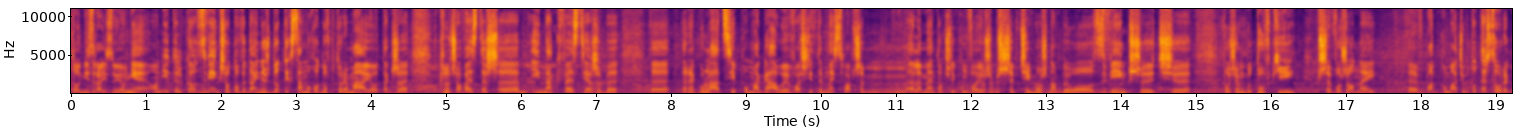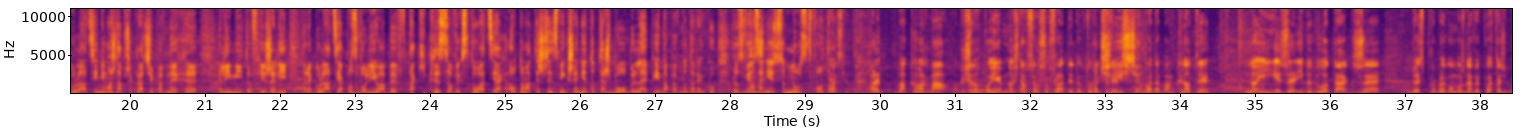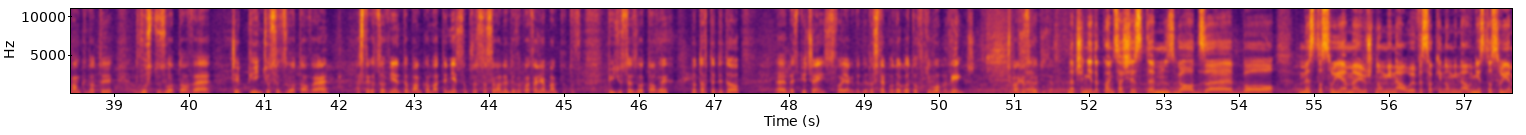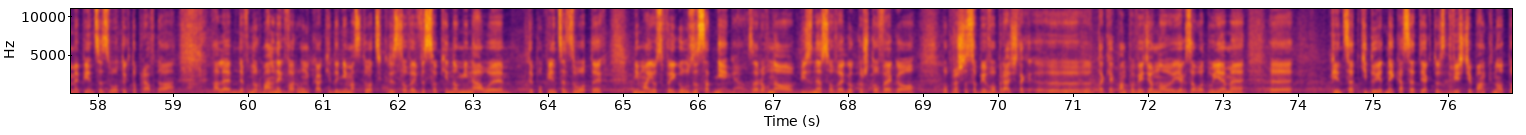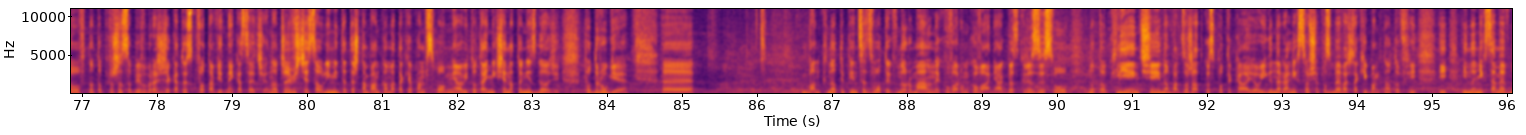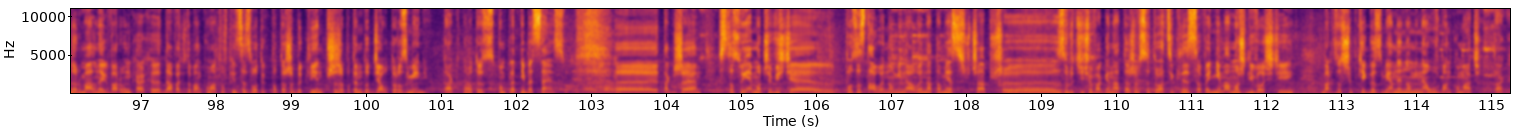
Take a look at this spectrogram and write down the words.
to oni zrealizują. Nie, oni tylko zwiększą tą wydajność do tych samochodów, które mają. Także kluczowa jest też e, inna kwestia, żeby e, regulacje pomagały właśnie tym najsłabszym elementom, czyli konwoju, żeby szybciej można było zwiększyć e, poziom gotówki przewożonej w bankomacie, bo tu też są regulacje, nie można przekraczać pewnych e, limitów. Jeżeli regulacja pozwoliłaby w takich kryzysowych sytuacjach automatyczne zwiększenie, to też byłoby lepiej na pewno na rynku. Rozwiązań jest mnóstwo, tak? Jasne. Ale bankomat ma określoną pojemność, tam są szuflady, do których Oczywiście. się wkłada banknoty. No i jeżeli by było tak, że bez problemu można wypłacać banknoty 200-złotowe czy 500-złotowe, a z tego co wiem, to bankomaty nie są przystosowane do wypłacania banknotów 500-złotowych, no to wtedy to e, bezpieczeństwo jak gdyby dostępu do gotówki byłoby większe. Czy pan się zgodzi ze mną? Znaczy nie do końca się z tym zgodzę, bo my stosujemy już nominały, wysokie nominały, nie stosujemy 500 zł, to prawda, ale w normalnych warunkach, kiedy nie ma sytuacji kryzysowej, wysokie nominały typu 500 zł nie mają swojego uzasadnienia, zarówno biznesowego, kosztowego, bo proszę sobie wyobrazić, tak, yy, tak jak pan powiedział, no jak załadujemy yy, 500 do jednej kasety, jak to jest 200 banknotów, no to proszę sobie wyobrazić, jaka to jest kwota w jednej kasecie. No oczywiście są limity też na bankomat, tak jak pan wspomniał i tutaj nikt się na to nie zgodzi. Po drugie, e, banknoty 500 zł w normalnych uwarunkowaniach, bez kryzysu, no to klienci no, bardzo rzadko spotykają i generalnie chcą się pozbywać takich banknotów i, i, i no nie chcemy w normalnych warunkach e, dawać do bankomatów 500 zł po to, żeby klient przyszedł potem do działu to rozmienił, tak? No bo to jest kompletnie bez sensu. E, także stosujemy oczywiście pozostałe nominały, natomiast trzeba przy, zwrócić uwagę na to, że w sytuacji kryzysowej nie ma możliwości bardzo szybkiego zmiany nominału w bankomacie, tak?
